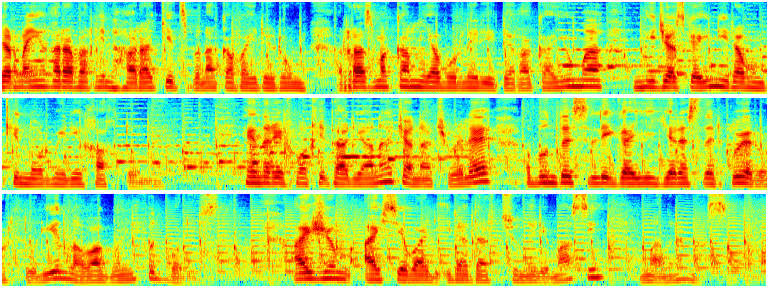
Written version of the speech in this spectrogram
Լեռնային Ղարաբաղին հարակից բնակավայրերում ռազմական միավորների տեղակայումը միջազգային իրավունքի նորմերի խախտում է։ Հենրիխ Մխիթարյանը ճանաչվել է Բունդեսլիգայի 32-րդ տուրի լավագույն ֆուտբոլիստ։ Այժմ այս եւ այլ իրադարձությունների մասին մանրամասն։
